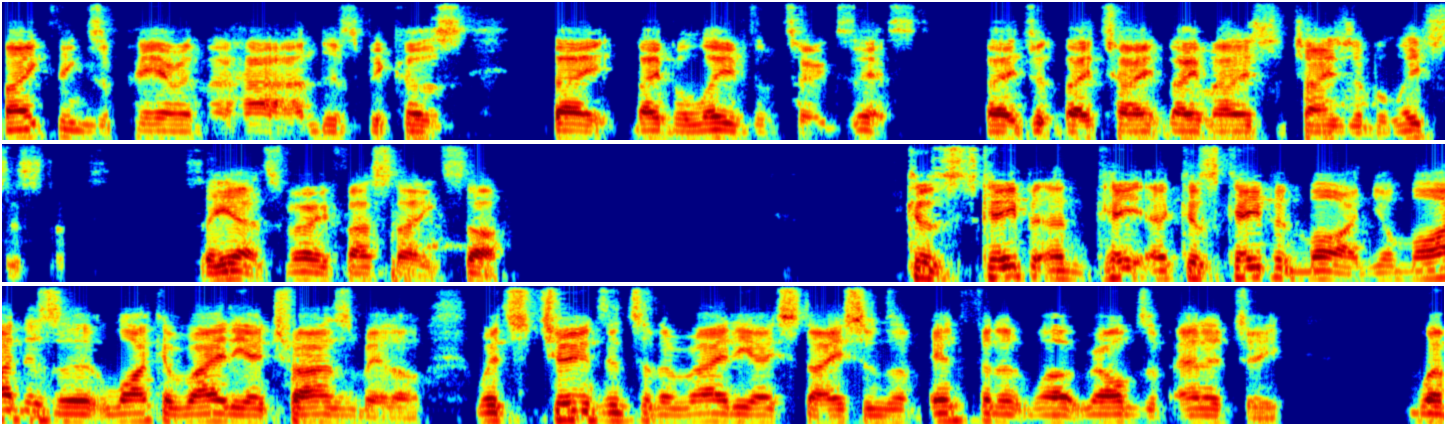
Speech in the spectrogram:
make things appear in their hand is because they they believe them to exist. They they change they manage to change their belief systems. So yeah, it's very fascinating stuff. Because keep and keep because keep in mind, your mind is a like a radio transmitter, which tunes into the radio stations of infinite realms of energy. We're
